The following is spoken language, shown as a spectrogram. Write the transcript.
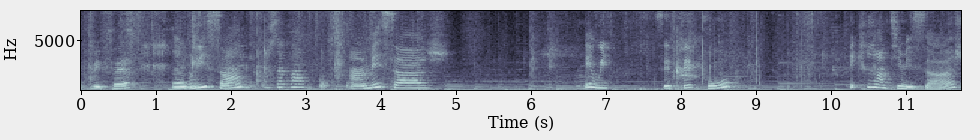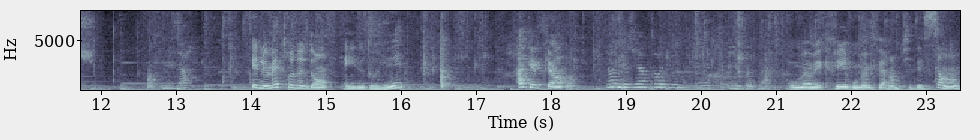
pouvait faire? On glisse un, Le sapin. un message. Et oui, c'est fait pour écrire un petit message et le mettre dedans et le donner à quelqu'un. Non, mais j'ai encore le bon. Le, le papa. Ou même écrire ou même faire un petit dessin. hein.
